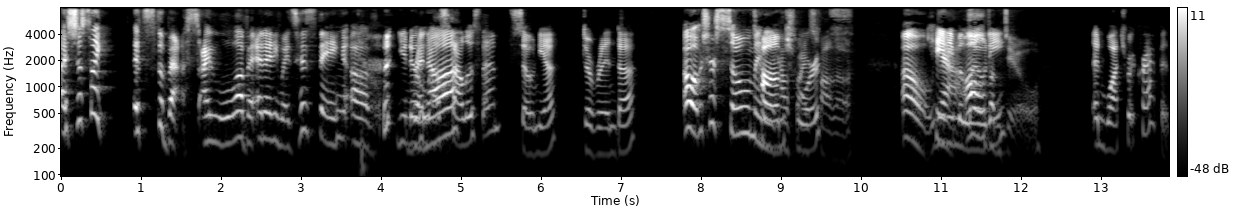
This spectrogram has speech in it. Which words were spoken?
it's just like it's the best i love it and anyways his thing of you know who Rinna? else follows them? Sonja, Dorinda. Oh, I'm sure so many Tom housewives Schwartz, follow. Oh, Katie yeah, all of them do. And watch what crappens.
